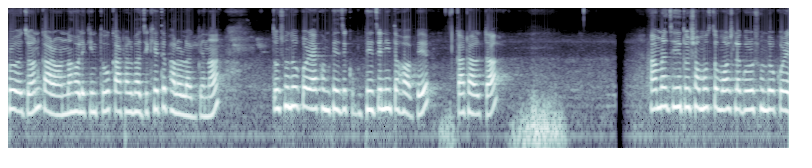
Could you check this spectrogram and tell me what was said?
প্রয়োজন, কারণ না হলে কিন্তু কাঁঠাল ভাজি খেতে ভালো লাগবে না। তো সুন্দর করে এখন ভেজে ভেজে নিতে হবে কাঁঠালটা। আমরা যেহেতু সমস্ত মশলাগুলো সুন্দর করে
